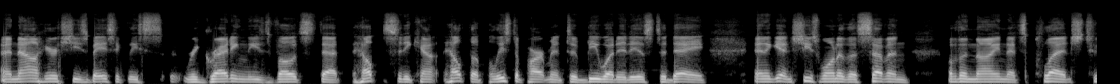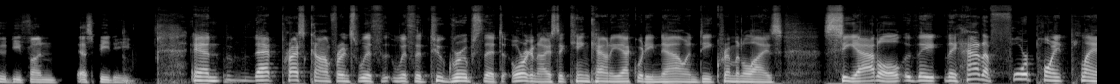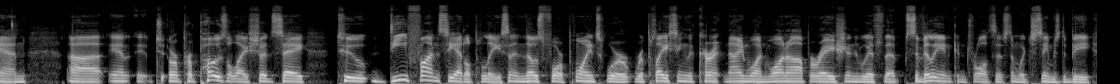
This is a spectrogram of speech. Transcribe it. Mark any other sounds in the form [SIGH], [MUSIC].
and now here she's basically regretting these votes that helped city count help the police department to be what it is today. And again, she's one of the seven of the nine that's pledged to defund SPD. And that press conference with with the two groups that organized it, King County Equity Now and Decriminalize Seattle, they they had a four point plan uh, and, or proposal, I should say, to defund Seattle police. And those four points were replacing the current 911 operation with a civilian control system, which seems to be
